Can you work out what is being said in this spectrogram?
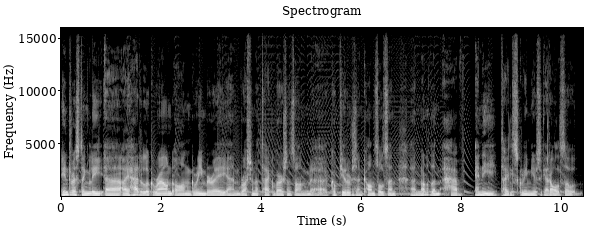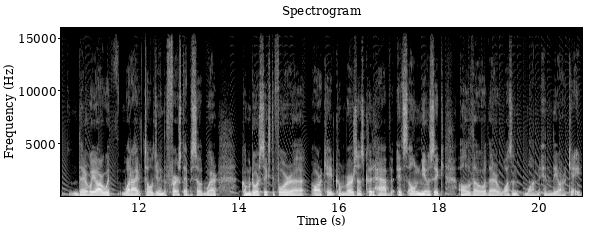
Interestingly, uh, I had a look around on Green Beret and Rush'n Attack versions on uh, computers and consoles, and uh, none of them have any title screen music at all. So there we are with what I've told you in the first episode, where Commodore 64 uh, arcade conversions could have its own music, although there wasn't one in the arcade.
